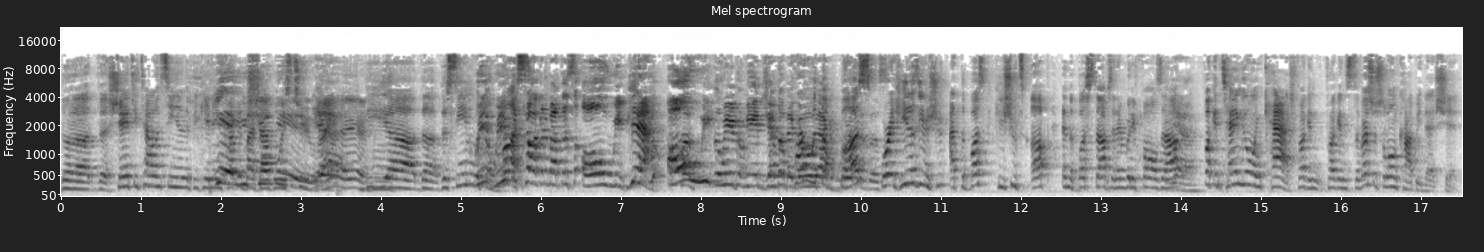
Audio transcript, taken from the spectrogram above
The the shanty town scene in the beginning, Yeah, copied you by Bad Boys me it. 2, Yeah, right? yeah. The, uh, the, the scene with We, the we've bus. been talking about this all week. Yeah, all The- week. the- we, the- me and Jeff the have part going with the bus where he doesn't even shoot at the bus, he shoots up and the bus stops and everybody falls out. Yeah. Fucking Tango and Cash, fucking fucking Sylvester Stallone copied that shit.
